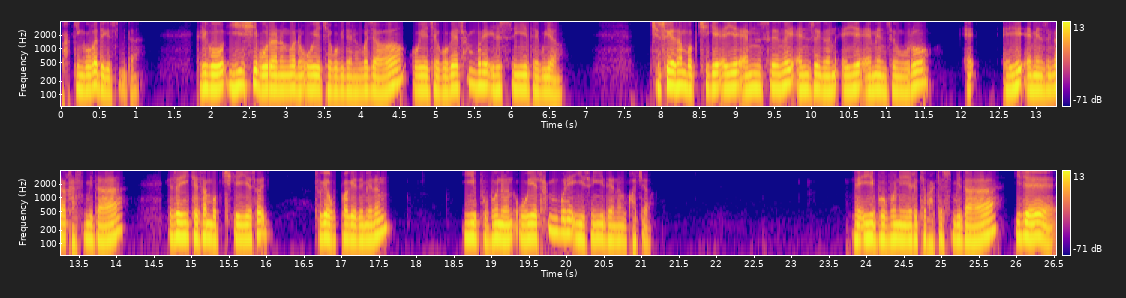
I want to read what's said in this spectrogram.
바뀐 거가 되겠습니다. 그리고 25라는 거는 5의 제곱이 되는 거죠. 5의 제곱의 3분의 1승이 되고요. 지수계산 법칙의 a의 m승의 n승은 a의 mn승으로 a의 mn승과 같습니다. 그래서 이 계산 법칙에 의해서 두 개 곱하게 되면은 이 부분은 5의 3분의 2승이 되는 거죠. 네, 이 부분이 이렇게 바뀌었습니다. 이제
